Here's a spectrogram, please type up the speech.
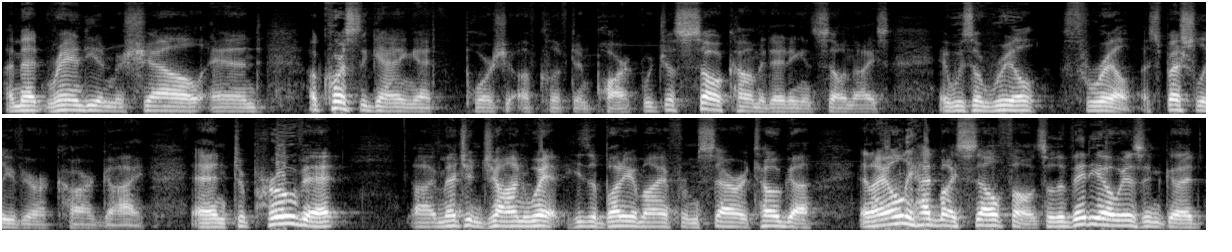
I met Randy and Michelle, and of course, the gang at Porsche of Clifton Park were just so accommodating and so nice. It was a real thrill, especially if you're a car guy. And to prove it, I mentioned John Witt. He's a buddy of mine from Saratoga, and I only had my cell phone, so the video isn't good,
